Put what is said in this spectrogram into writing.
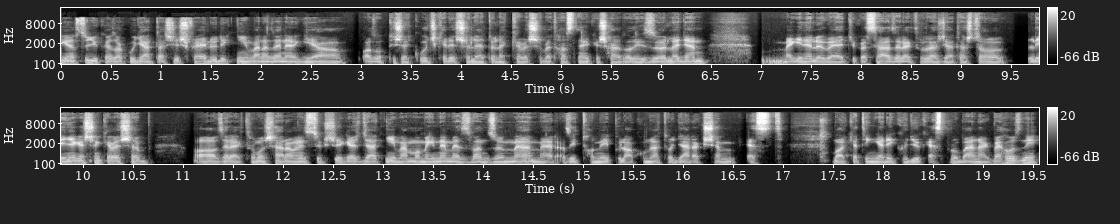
Igen, azt tudjuk, az akkugyártás is fejlődik, nyilván az energia az ott is egy kulcskérdés, hogy lehetőleg kevesebbet használjuk, és hát az is zöld legyen. Megint elővehetjük a száz elektrolás gyártástól lényegesen kevesebb az elektromos áram, ami szükséges, de hát nyilván ma még nem ez van zömmel, mert az itthon épül akkumulátorgyárak sem ezt marketingelik, hogy ők ezt próbálnák behozni.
